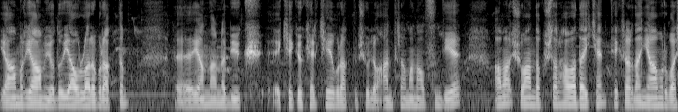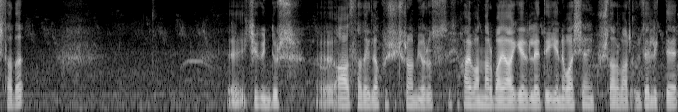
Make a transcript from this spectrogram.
yağmur yağmıyordu. Yavruları bıraktım. Ee, yanlarına büyük eke gök erkeği bıraktım şöyle antrenman alsın diye. Ama şu anda kuşlar havadayken tekrardan yağmur başladı. E, iki gündür e, ağız tadıyla kuş uçuramıyoruz. Hayvanlar bayağı geriledi. Yeni başlayan kuşlar var. Özellikle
